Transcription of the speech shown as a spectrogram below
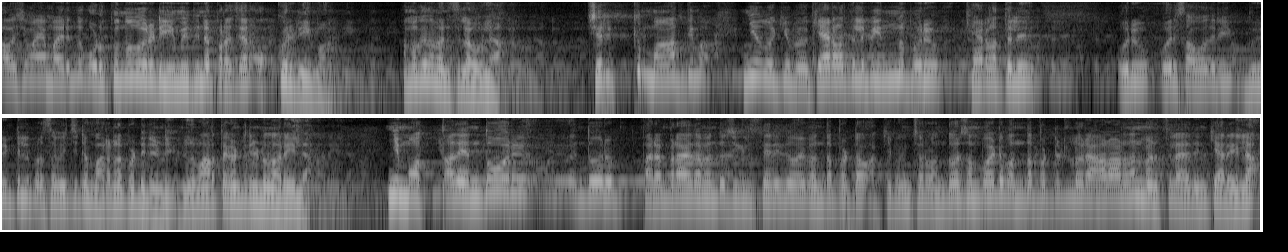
ആവശ്യമായ മരുന്ന് കൊടുക്കുന്നത് ഒരു ടീം ഇതിന്റെ പ്രചാരം ഒക്കെ ഒരു ടീമാണ് നമുക്കത് മനസ്സിലാവില്ല ശരിക്കും മാധ്യമ ഇനി നോക്കി കേരളത്തിൽ ഇപ്പോൾ ഇന്നിപ്പോൾ ഒരു കേരളത്തിൽ ഒരു ഒരു സഹോദരി വീട്ടിൽ പ്രസവിച്ചിട്ട് മരണപ്പെട്ടിട്ടുണ്ട്. നിങ്ങൾ വാർത്ത കണ്ടിട്ടുണ്ടോ അറിയില്ല. ഇനി മൊത്തം അത് എന്തോ ഒരു എന്തോ ഒരു പരമ്പരാഗതം എന്തോ ചികിത്സയുമായി ബന്ധപ്പെട്ടോ അക്യുപങ്ചറോ എന്തോ ഒരു സംഭവമായിട്ട് ബന്ധപ്പെട്ടിട്ടുള്ള ഒരാളാണെന്ന് മനസ്സിലായത് എനിക്കറിയില്ല.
